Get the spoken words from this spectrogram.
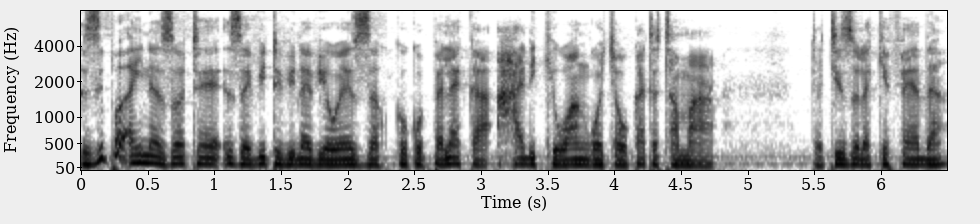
Zipo aina zote za vitu vinavyoweza kukupeleka hadi kiwango cha kukata tamaa: tatizo la kifedha,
